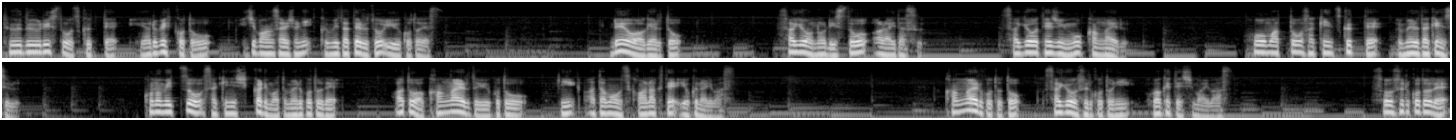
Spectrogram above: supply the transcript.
ToDo リストを作ってやるべきことを一番最初に組み立てるということです。例を挙げると作業のリストを洗い出す。作業手順を考える。フォーマットを先に作って埋めるだけにする。この3つを先にしっかりまとめることであとは考えるということに頭を使わなくてよくなります。考えることと作業することに分けてしまいます。そうすることで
